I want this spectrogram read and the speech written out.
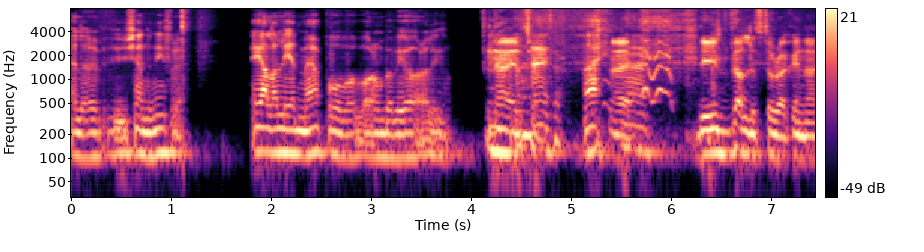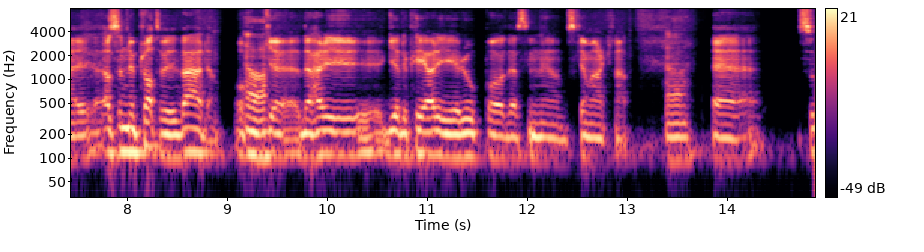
Eller hur känner ni för det? Är alla led med på vad, vad de behöver göra? Liksom? Nej, jag tror Nej. inte. Nej. Nej. Nej. Det är väldigt stora skillnader. Alltså nu pratar vi i världen. Och Ja. eh, det här är ju GDPR i Europa och dess inhemska marknad. Ja. Eh, så,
